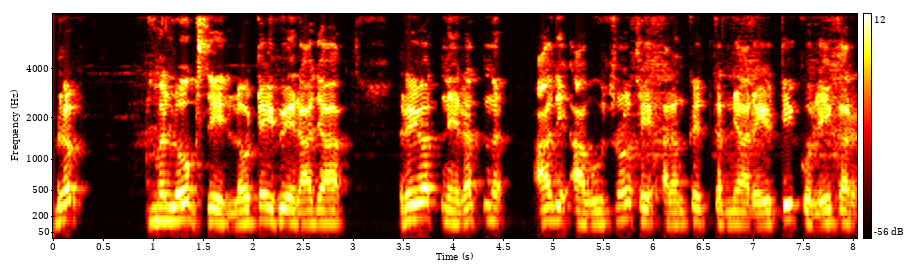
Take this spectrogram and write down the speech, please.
ब्रह्मलोक से लौटे हुए राजा रेवत ने रत्न आदि आभूषणों से अलंकृत कन्या रेवती को लेकर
